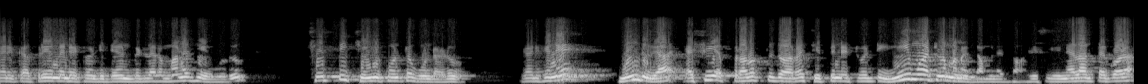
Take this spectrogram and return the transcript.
కనుక ప్రియమైనటువంటి దేవుని బిడ్డల మన దేవుడు చెప్పి చేయకుండా ఉండడు. కనుకనే ముందుగా ఎస్ఏ ప్రవక్త ద్వారా చెప్పినటువంటి ఈ మాటలు మనం గమనిద్దాం. ఈ నెల అంతా కూడా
